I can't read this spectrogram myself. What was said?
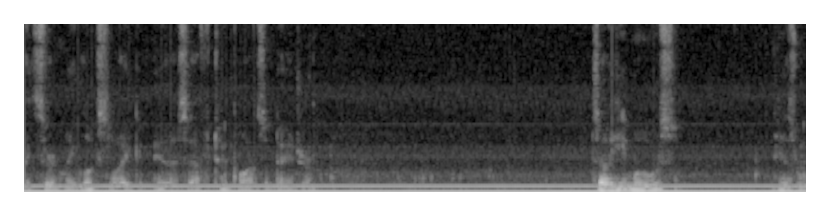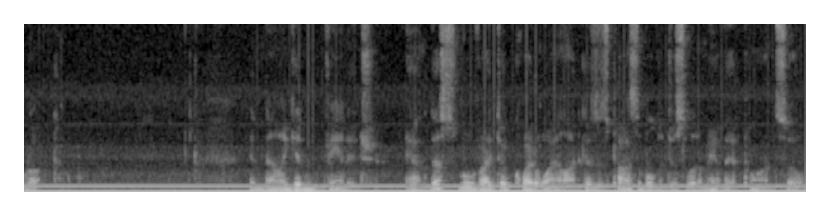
it certainly looks like his f2 pawn's in danger. So he moves his rook. And now I get an advantage. And this move I took quite a while on because it's possible to just let him have that pawn. So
